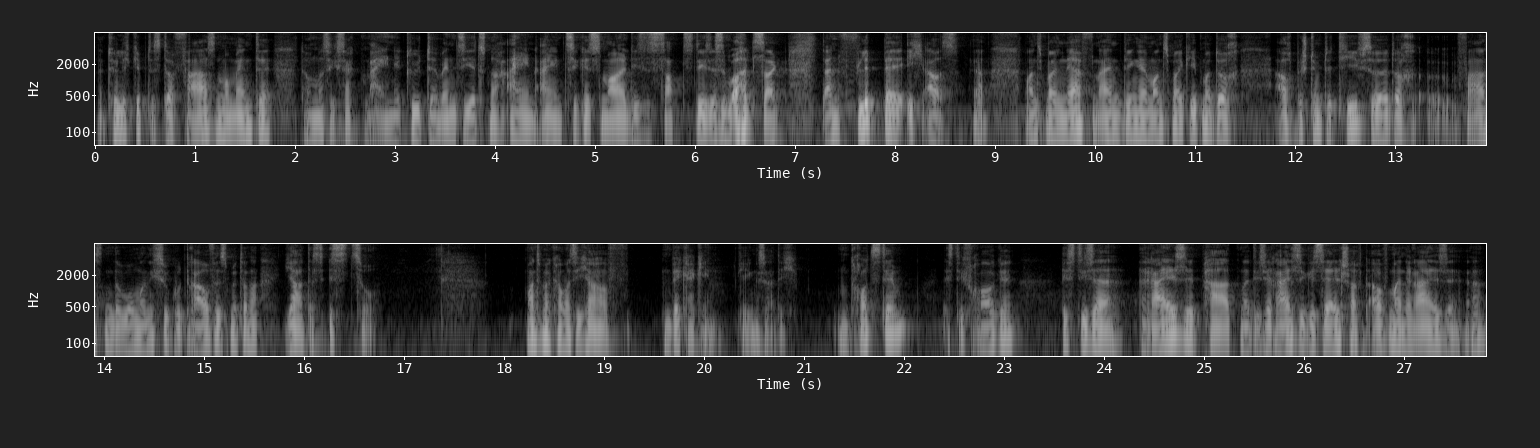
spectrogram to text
natürlich gibt es da Phasen, Momente, da wo man sich sagt, meine Güte, wenn sie jetzt noch ein einziges Mal dieses Satz, dieses Wort sagt, dann flippe ich aus. Ja? Manchmal nerven einen Dinge, manchmal geht man durch auch bestimmte Tiefs oder durch äh, Phasen, da wo man nicht so gut drauf ist, mit einer, ja, das ist so. Manchmal kann man sich auch auf den Wecker gehen, gegenseitig. Und trotzdem ist die Frage, ist dieser Reisepartner, diese Reisegesellschaft auf meine Reise, ja,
